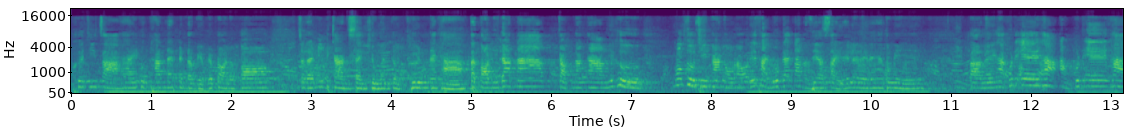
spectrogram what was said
เพื่อที่จะให้ทุกท่านได้เป็นระเบียบเรียบร้อยแล้วก็จะได้มมีการแซงคิวกันเกิดขึ้นนะคะ แต่ตอนนี้ด้านหน้ากับนางงามนี่คือก็คือทีมงานของเราได้ถ่ายรูปได้ตามอัธยาศัยได้เลยนะคะตรงนี้ต่อเลยค่ะ คุณเอค่ะอะคุณเอค่ะ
